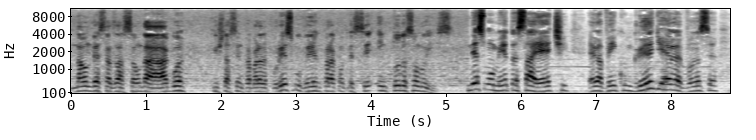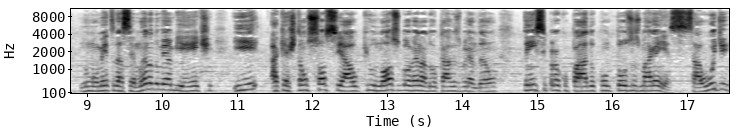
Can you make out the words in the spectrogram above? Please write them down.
na universalização da água que está sendo trabalhada por esse governo para acontecer em toda São Luís. Nesse momento, essa ET ela vem com grande relevância no momento da Semana do Meio Ambiente e a questão social que o nosso governador Carlos Brandão tem se preocupado com todos os maranhenses. Saúde,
